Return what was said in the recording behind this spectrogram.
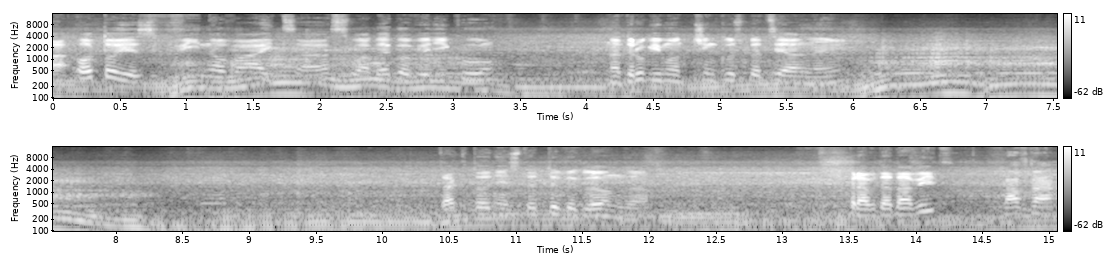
A oto jest winowajca słabego wyniku na drugim odcinku specjalnym. Tak to niestety wygląda. Prawda, Dawid? Prawda?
